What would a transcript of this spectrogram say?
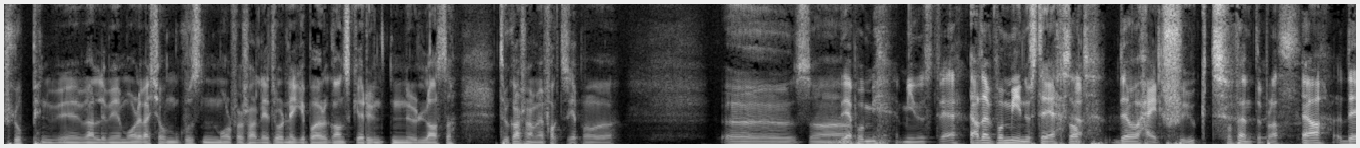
sluppet inn veldig mye mål. Jeg vet ikke om hvordan målforskjell, jeg tror den ligger på ganske rundt null, altså. Jeg tror kanskje de faktisk er på så De er på mi minus tre. Ja, det er på minus tre, sant? Det er jo helt sjukt. På femteplass. Ja, det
